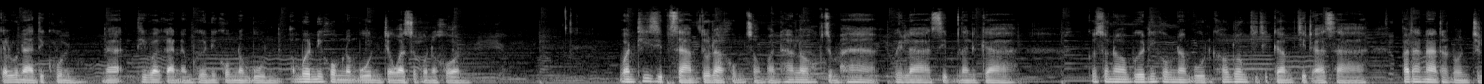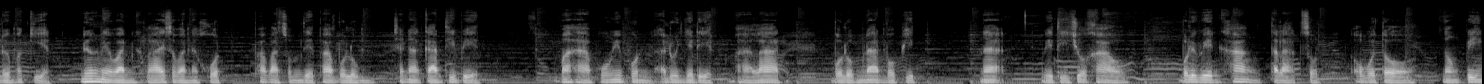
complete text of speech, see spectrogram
กรุณาธิคุณ ณที่ว่าการอำเภอนิคมน้ำบุญอำเภอนิคมน้ำบุญจังหวัดสกลนคร วันที่ 13 ตุลาคม 2565 เวลา 10 นาฬิกากศนอำเภอนิคมน้ำบุญเข้าร่วมกิจกรรมจิตอาสา พัฒนาถนนเฉลิมพระเกียรติ เนื่องในวันคล้ายสวรรคต พระบาทสมเด็จพระบรมชนาการทิเบศรมหาภูมิพล อดุลยเดชมหาราช บรมนาถบพิตรณเวทีชั่วคราว บริเวณข้างตลาดสดอบตหนองปิง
